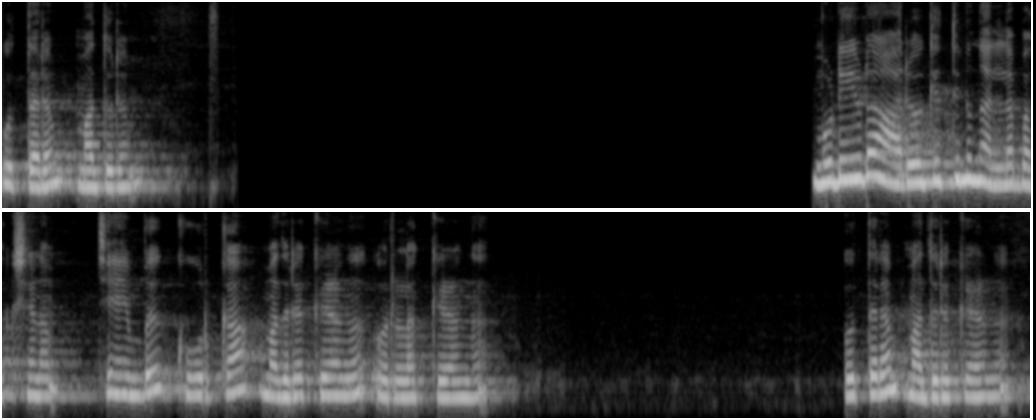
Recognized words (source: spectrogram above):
ഉത്തരം മധുരം. മുടിയുടെ ആരോഗ്യത്തിന് നല്ല ഭക്ഷണം. ചേമ്പ്. കൂർക്ക. മധുരക്കിഴങ്ങ്. ഉരുളക്കിഴങ്ങ്. ഉത്തരം മധുരക്കിഴങ്ങ്.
